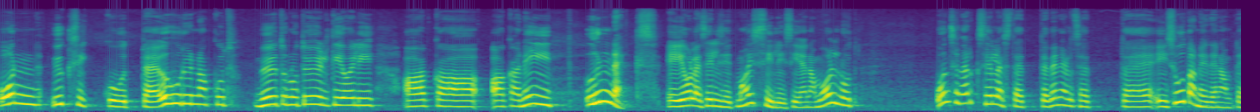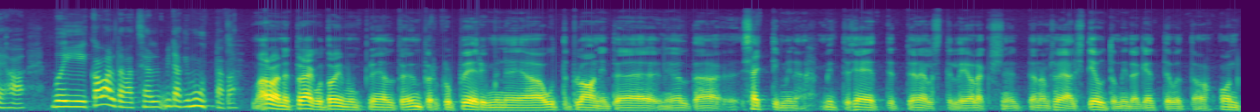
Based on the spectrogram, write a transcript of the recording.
on üksikud õhurünnakud, möödunud öölgi oli, aga, aga neid õnneks ei ole selliseid massilisi enam olnud. on see märk sellest, et venelased eh, ei suuda neid enam teha või kavaldavad seal midagi muud taga? ma arvan, et praegu toimub nii-öelda ümbergrupeerimine ja uute plaanide nii-öelda sättimine, mitte see, et, et venelastel ei oleks nüüd enam sõjalist jõudu midagi ette võtta, on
